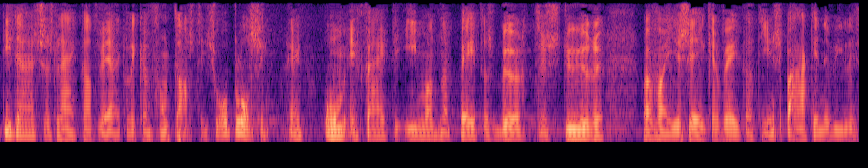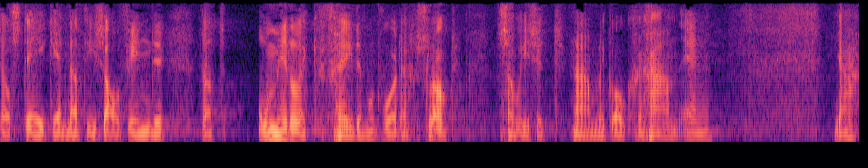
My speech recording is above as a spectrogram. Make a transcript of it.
Die Duitsers lijkt dat werkelijk een fantastische oplossing. Hè? Om in feite iemand naar Petersburg te sturen waarvan je zeker weet dat hij een spaak in de wielen zal steken en dat hij zal vinden dat onmiddellijk vrede moet worden gesloten. Zo is het namelijk ook gegaan en ja,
